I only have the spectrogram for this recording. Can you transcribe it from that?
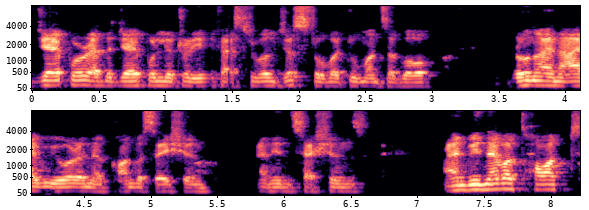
Jaipur at the Jaipur Literary Festival, just over two months ago, Bruno and I, we were in a conversation and in sessions. And we never thought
